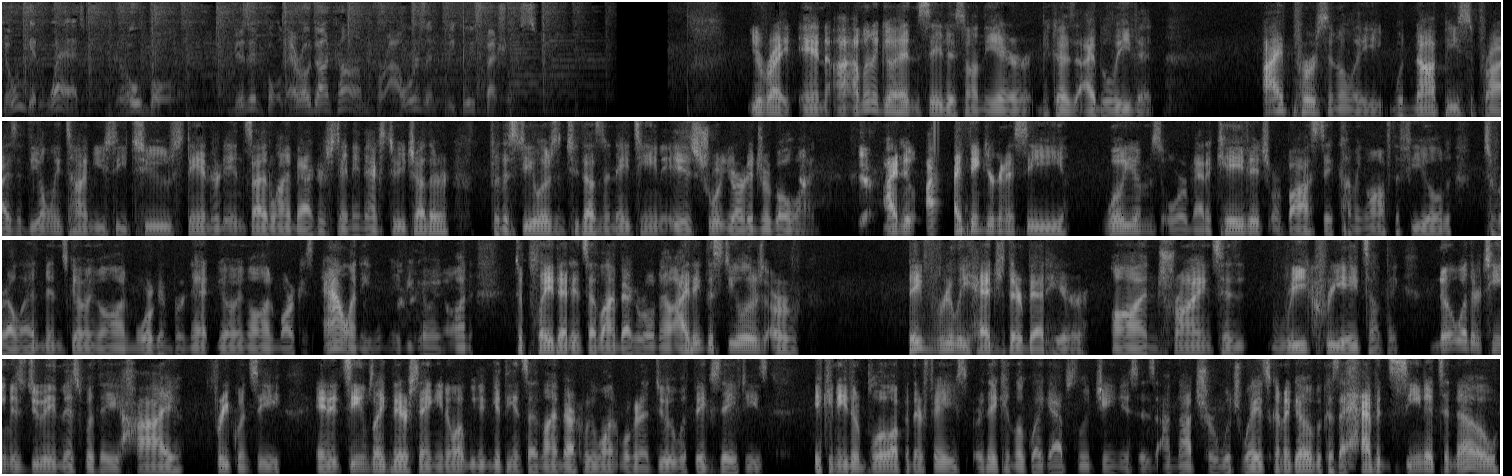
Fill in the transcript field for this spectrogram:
Don't get wet, go bowling. Visit Bowlero.com for hours and weekly specials. You're right. And I, am going to go ahead and say this on the air because I believe it. I personally would not be surprised if the only time you see two standard inside linebackers standing next to each other for the Steelers in 2018 is short yardage or goal line. Yeah. I do I, I think you're gonna see Williams or Matakevich or Bostic coming off the field, Terrell Edmunds going on, Morgan Burnett going on, Marcus Allen even maybe mm-hmm. going on to play that inside linebacker role. Now, I think the Steelers are they've really hedged their bet here on trying to recreate something. No other team is doing this with a high frequency. And it seems like they're saying, you know what, we didn't get the inside linebacker we want. We're going to do it with big safeties. It can either blow up in their face or they can look like absolute geniuses. I'm not sure which way it's going to go because I haven't seen it to know.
